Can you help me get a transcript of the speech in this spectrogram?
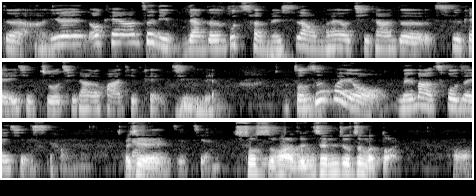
对啊，因为 OK 啊，这里两个人不成没事啊，我们还有其他的事可以一起做，其他的话题可以一起聊，嗯，总是会有没办法凑在一起的时候。而且说实话，人生就这么短，哦，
